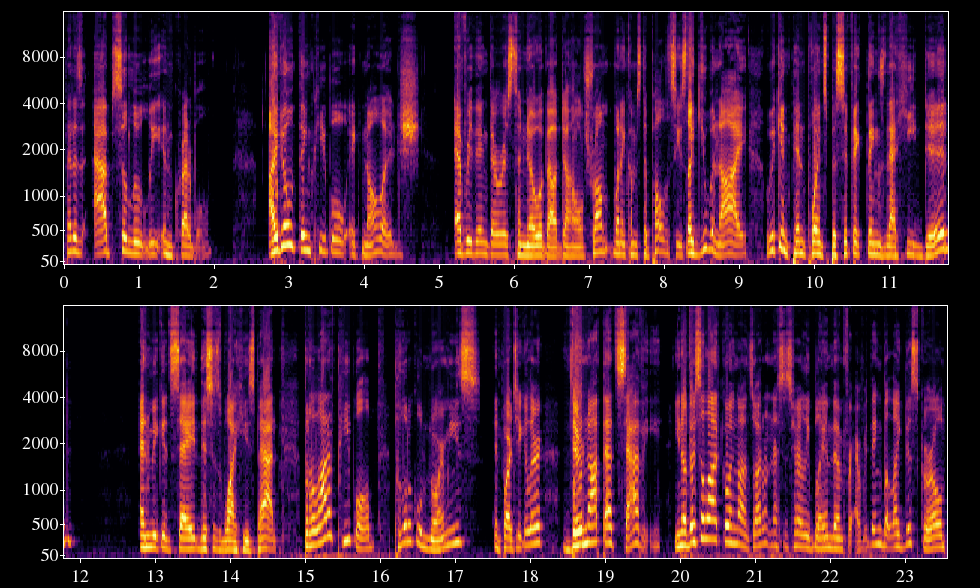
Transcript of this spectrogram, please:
That is absolutely incredible. I don't think people acknowledge everything there is to know about Donald Trump when it comes to policies. Like you and I, we can pinpoint specific things that he did and we could say this is why he's bad. But a lot of people, political normies in particular, they're not that savvy. You know, there's a lot going on, so I don't necessarily blame them for everything. But like this girl,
